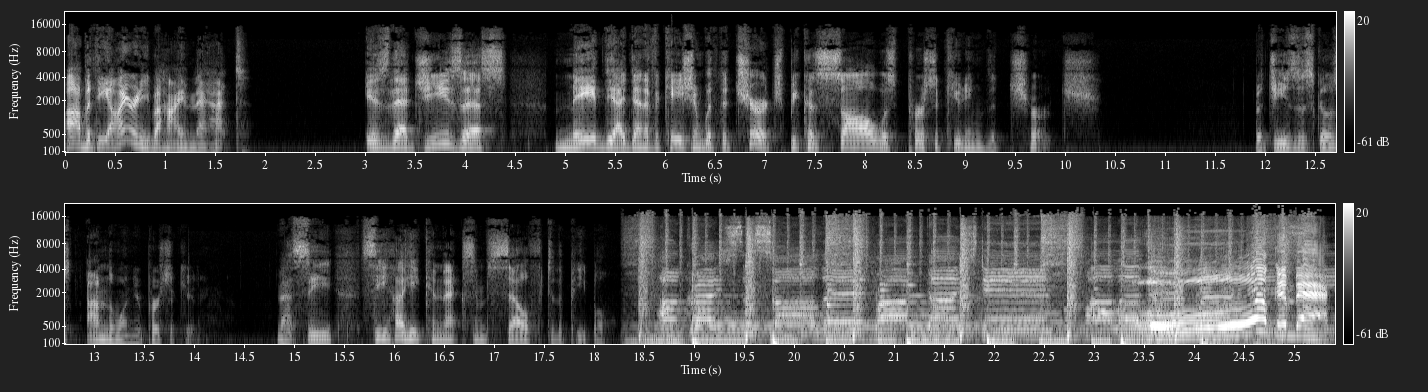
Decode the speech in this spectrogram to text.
Ah, but the irony behind that is that Jesus made the identification with the church because Saul was persecuting the church. But Jesus goes, I'm the one you're persecuting. Now see, see how he connects himself to the people. On Christ the solid rock I stand. All other Oh, welcome back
